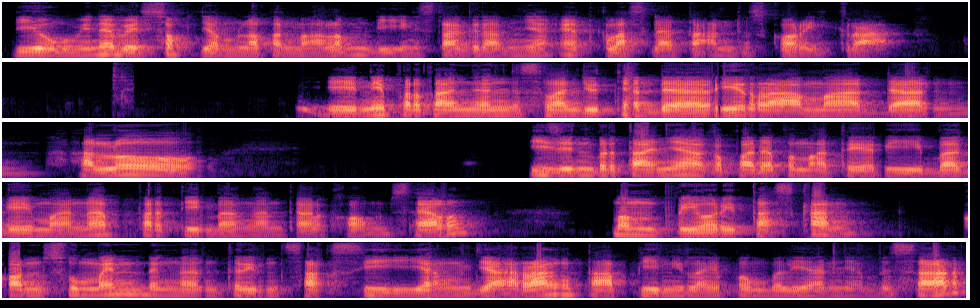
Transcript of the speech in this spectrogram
diumuminnya besok jam 8 malam di Instagramnya @kelasdata underscore ikra. Ini pertanyaan selanjutnya dari Ramadan. Halo, izin bertanya kepada pemateri, bagaimana pertimbangan Telkomsel memprioritaskan konsumen dengan transaksi yang jarang tapi nilai pembeliannya besar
